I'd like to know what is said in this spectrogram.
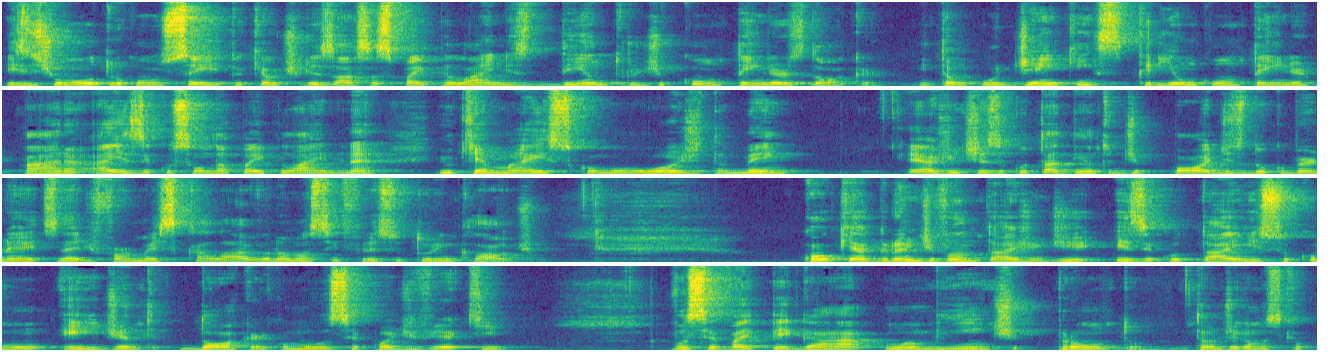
Existe um outro conceito que é utilizar essas pipelines dentro de containers Docker. Então, o Jenkins cria um container para a execução da pipeline, né? E o que é mais comum hoje também é a gente executar dentro de pods do Kubernetes, né, de forma escalável na nossa infraestrutura em cloud. Qual que é a grande vantagem de executar isso como um agent Docker, como você pode ver aqui? Você vai pegar um ambiente pronto. Então, digamos que eu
